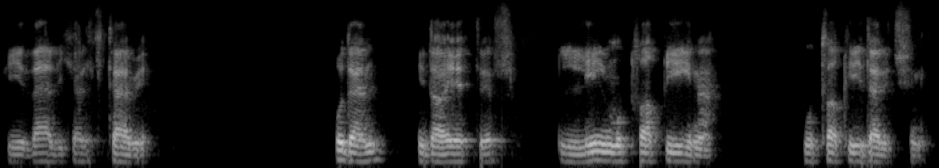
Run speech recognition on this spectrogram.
fi zelikel kitabi. Huden hidayettir. Lil mutakine mutakiler için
